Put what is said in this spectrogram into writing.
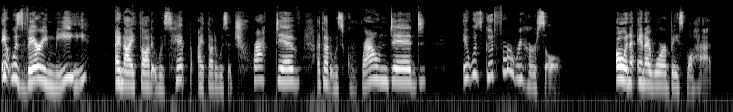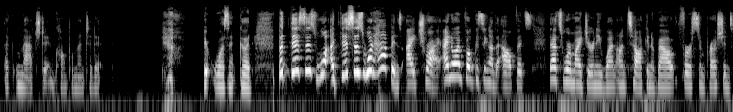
It was very me. And I thought it was hip. I thought it was attractive. I thought it was grounded. It was good for a rehearsal. Oh, and, and I wore a baseball hat that matched it and complemented it. Yeah. it wasn't good. But this is what this is what happens. I try. I know I'm focusing on the outfits. That's where my journey went on talking about first impressions.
